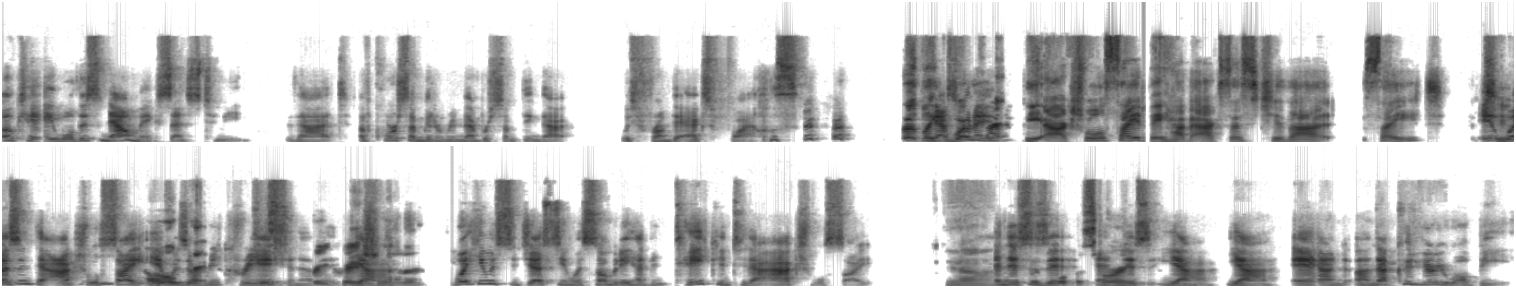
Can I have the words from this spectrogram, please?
okay, well, this now makes sense to me that, of course, I'm going to remember something that was from the X Files. but like, That's what I, the actual site? They have access to that site. It to... wasn't the actual site. Oh, it was okay. a recreation Just of recreation it. Yeah. of it. What he was suggesting was somebody had been taken to that actual site. Yeah. And this is it. And this, yeah, yeah. And um, that could very well be.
